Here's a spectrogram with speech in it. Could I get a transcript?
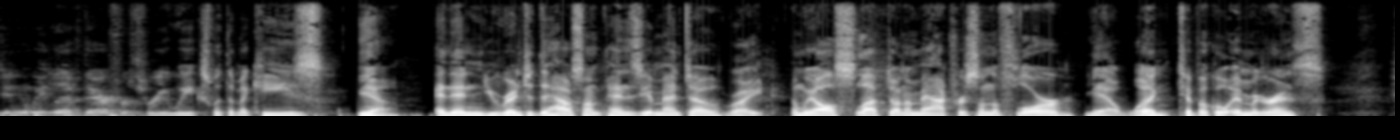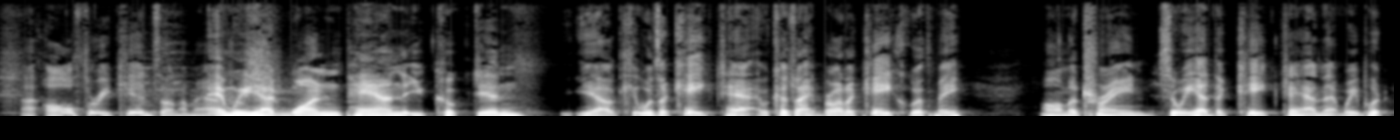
Didn't we live there for three weeks with the McKees? Yeah, And then you rented the house on Penziamento, right. and we all slept on a mattress on the floor, Yeah, one, like typical immigrants. uh, all three kids on a mattress. And we had one pan that you cooked in. Yeah, it was a cake tan because I brought a cake with me on the train. So we had the cake tan that we put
